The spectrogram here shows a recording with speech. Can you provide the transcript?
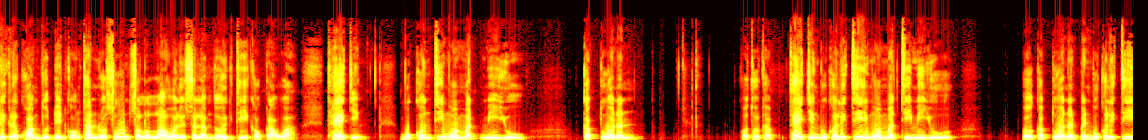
ลิกและความโดดเด่นของท่านรอซูลสลลัลอฮุอะลัยสลัมโดยที่เขากล่าวว่า แท้จริง บุคคลที่มุฮัมมัดมีอยู่กับตัวนั้น ขอโทษครับ แท้จริงบุคลิกที่มุฮัมมัดที่มีอยู่ ออกับตัวนั้นเป็นบุคลิกที่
